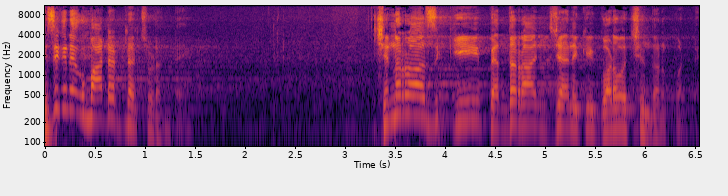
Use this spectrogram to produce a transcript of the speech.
నిజంగానే ఒక మాట్లాడినట్టు చూడండి. చిన్న రాజుకి పెద్ద రాజ్యానికి గొడవ వచ్చింది అనుకోండి.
